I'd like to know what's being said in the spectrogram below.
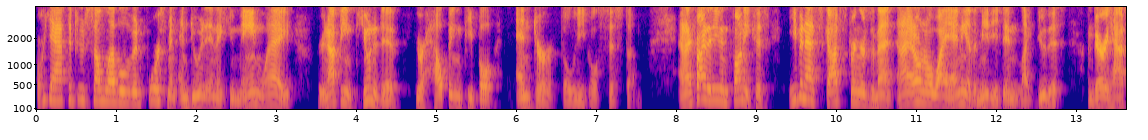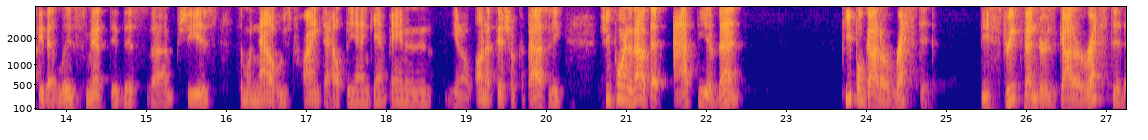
or you have to do some level of enforcement and do it in a humane way. You're not being punitive, you're helping people enter the legal system. And I find it even funny because even at Scott Stringer's event, and I don't know why any of the media didn't like do this. I'm very happy that Liz Smith did this. Uh, she is someone now who's trying to help the Yang campaign in an you know unofficial capacity. She pointed out that at the event, people got arrested. These street vendors got arrested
